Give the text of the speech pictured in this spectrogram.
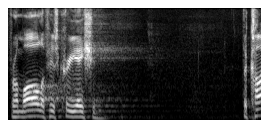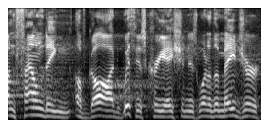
from all of His creation. The confounding of God with His creation is one of the major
